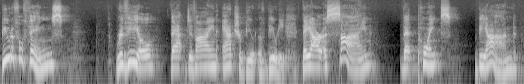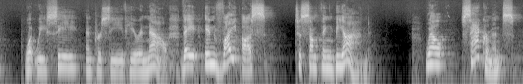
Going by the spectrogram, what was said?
beautiful things reveal that divine attribute of beauty. They are a sign that points beyond what we see and perceive here and now. They invite us to something beyond. Well, sacraments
